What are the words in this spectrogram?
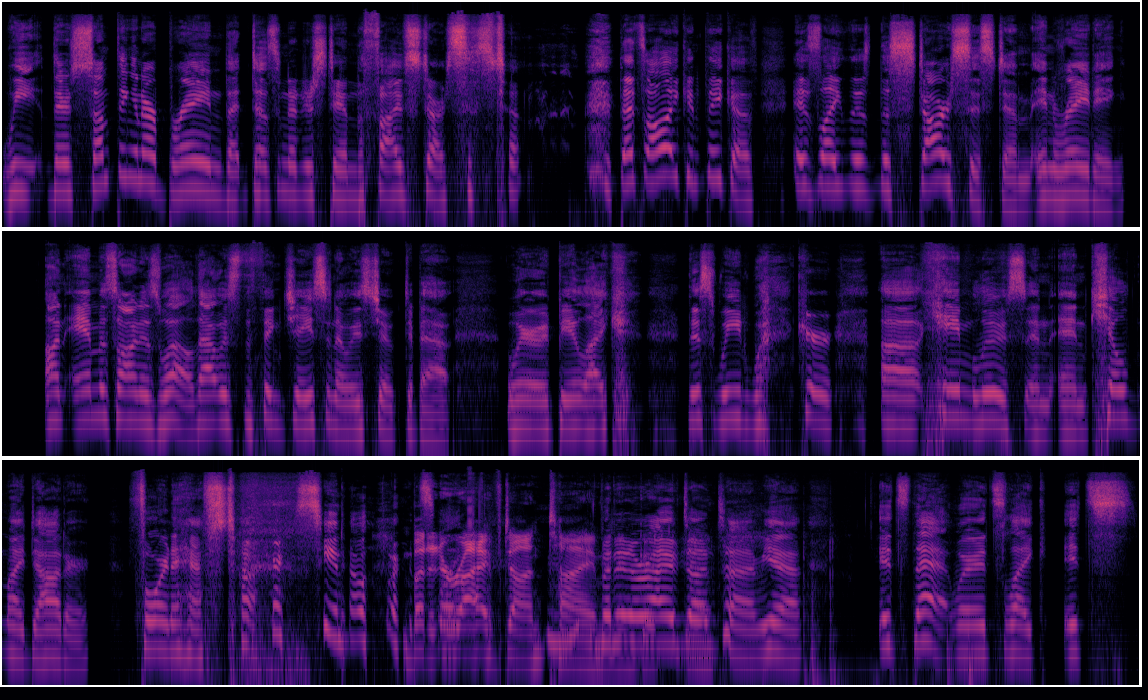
we there's something in our brain that doesn't understand the five star system. That's all I can think of is like the the star system in rating on Amazon as well. That was the thing Jason always joked about, where it'd be like this weed whacker uh, came loose and and killed my daughter. Four and a half stars, you know. But it like- arrived on time. but it in good- arrived yeah. on time. Yeah, it's that where it's like it's.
